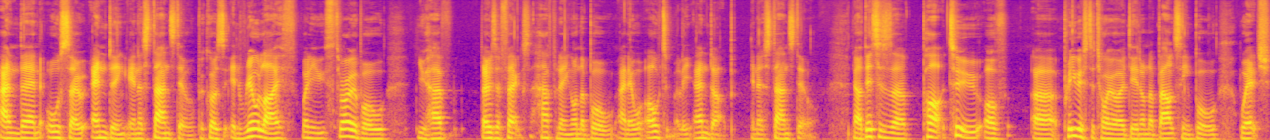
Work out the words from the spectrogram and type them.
and then also ending in a standstill because in real life when you throw a ball you have those effects happening on the ball and it will ultimately end up in a standstill. Now this is a part two of a previous tutorial I did on a bouncing ball which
